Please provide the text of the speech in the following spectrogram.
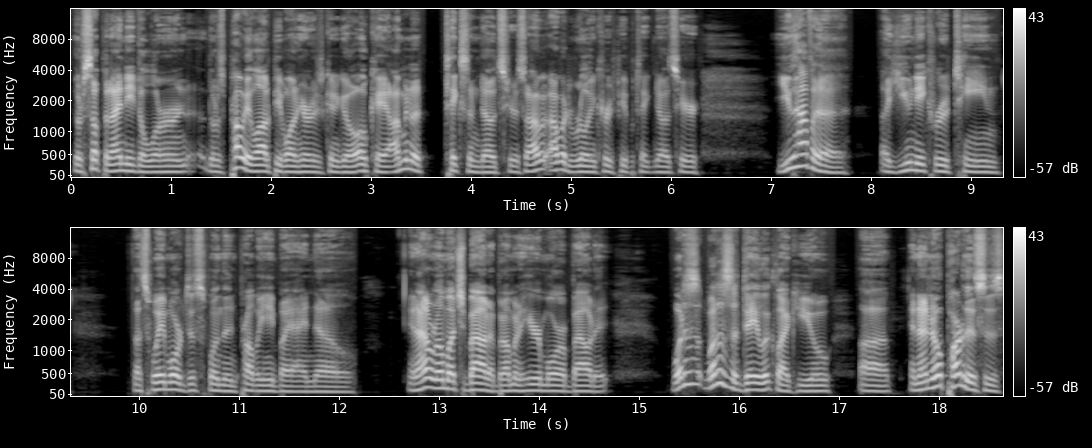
there's something I need to learn. There's probably a lot of people on here who's going to go, okay, I'm going to take some notes here. So I, w- I would really encourage people to take notes here. You have a, a unique routine that's way more disciplined than probably anybody I know. And I don't know much about it, but I'm going to hear more about it. What is what does a day look like to you? Uh, and I know part of this is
